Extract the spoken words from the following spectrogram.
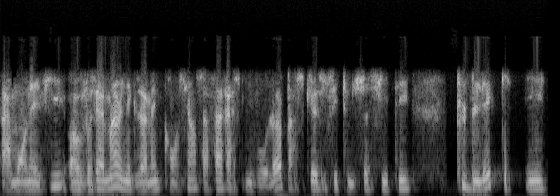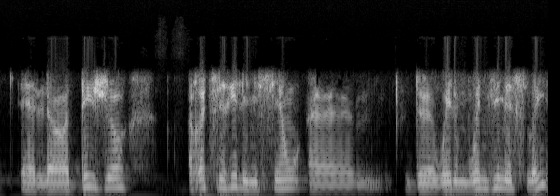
à mon avis, a vraiment un examen de conscience à faire à ce niveau-là parce que c'est une société publique et elle a déjà retiré l'émission euh, de Wendy Misley.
